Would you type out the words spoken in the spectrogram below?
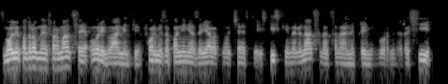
С более подробной информацией о регламенте, форме заполнения заявок на участие и списке номинаций Национальной премии Горной России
